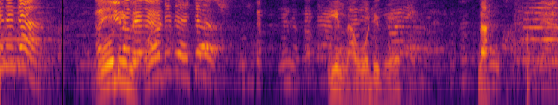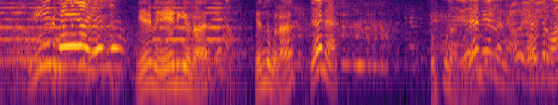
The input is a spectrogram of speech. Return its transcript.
ఏనంట ఓటీపీ. ఈయన ఓటీపీ? నా. ఏమి ఏడికినా ఎందుకునా? ఏమే? చెప్పు నాకు. ఏమేం అవసరమా?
